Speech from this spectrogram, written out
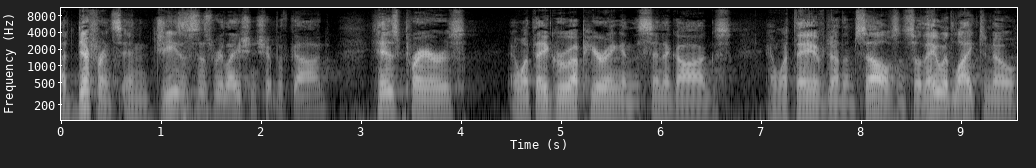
a difference in Jesus' relationship with God, his prayers, and what they grew up hearing in the synagogues and what they have done themselves. And so they would like to know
